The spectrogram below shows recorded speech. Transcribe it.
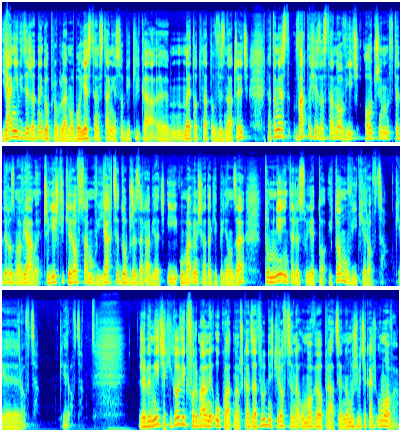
Ja nie widzę żadnego problemu, bo jestem w stanie sobie kilka e, metod na to wyznaczyć. Natomiast warto się zastanowić, o czym wtedy rozmawiamy. Czy jeśli kierowca mówi, ja chcę dobrze zarabiać i umawiam się na takie pieniądze, to mnie interesuje to. I to mówi kierowca. Kierowca. Kierowca. Żeby mieć jakikolwiek formalny układ, na przykład zatrudnić kierowcę na umowę o pracę, no musi być jakaś umowa.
